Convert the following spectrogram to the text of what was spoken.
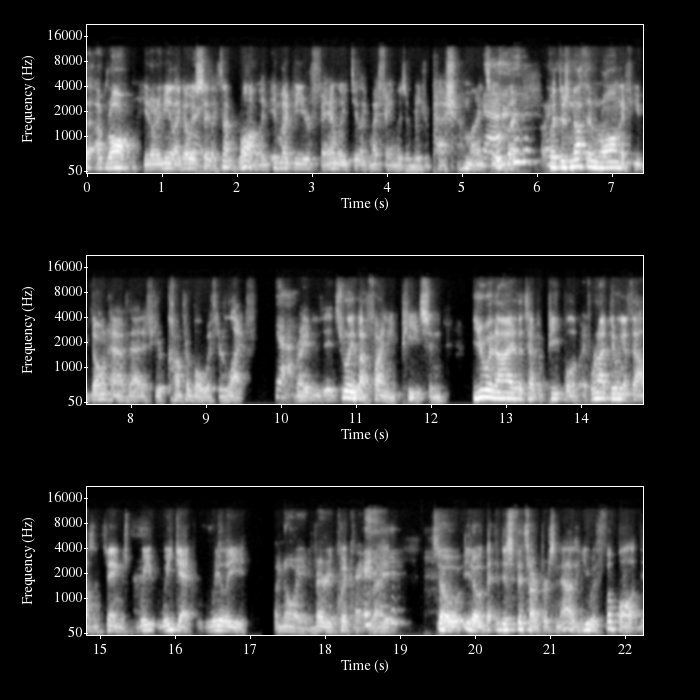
uh, wrong. You know what I mean? Like I always right. say, like, it's not wrong. Like it might be your family too. Like my family's a major passion of mine yeah, too, but, but there's nothing wrong if you don't have that, if you're comfortable with your life. Yeah. Right. It's really about finding peace and, you and I are the type of people if we're not doing a thousand things, we we get really annoyed very quickly, right? right? so you know th- this fits our personality. Like you with football,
